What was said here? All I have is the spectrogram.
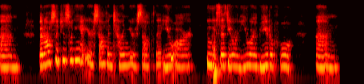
Um, but also just looking at yourself and telling yourself that you are who He says you are. You are beautiful. Um,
